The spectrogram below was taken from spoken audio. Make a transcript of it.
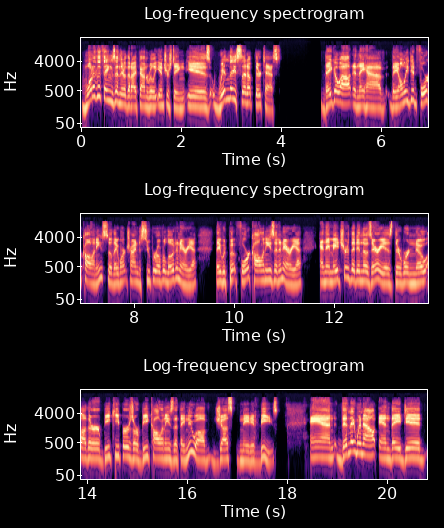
one of the things in there that i found really interesting is when they set up their test they go out and they have they only did four colonies so they weren't trying to super overload an area they would put four colonies in an area and they made sure that in those areas there were no other beekeepers or bee colonies that they knew of, just native bees. And then they went out and they did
